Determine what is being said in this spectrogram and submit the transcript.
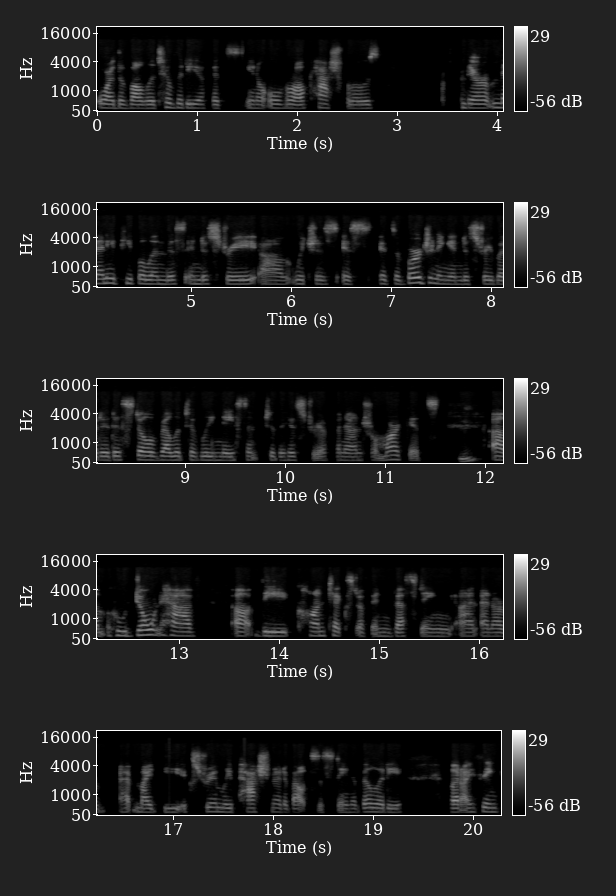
or the volatility of its you know overall cash flows there are many people in this industry, uh, which is, is it's a burgeoning industry, but it is still relatively nascent to the history of financial markets, mm-hmm. um, who don't have uh, the context of investing and, and are might be extremely passionate about sustainability, but I think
